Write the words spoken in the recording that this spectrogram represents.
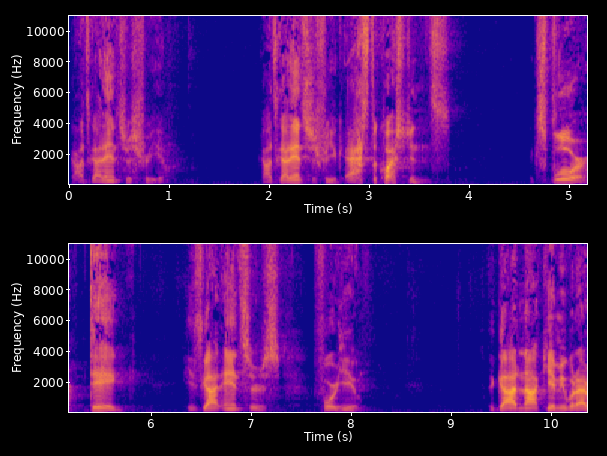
God's got answers for you. God's got answers for you. Ask the questions, explore, dig. He's got answers for you. Did God not give me what I,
